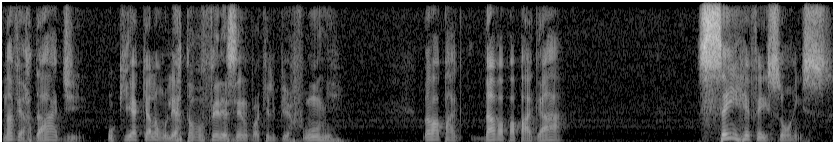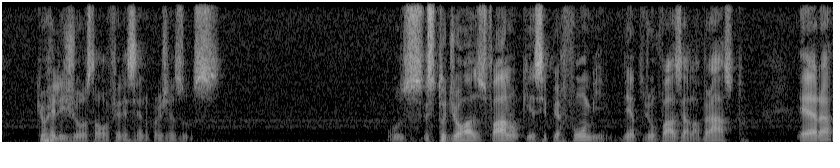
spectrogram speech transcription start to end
Na verdade, o que aquela mulher estava oferecendo com aquele perfume dava para dava pagar 100 refeições que o religioso estava oferecendo para Jesus. Os estudiosos falam que esse perfume, dentro de um vaso de alabastro, era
